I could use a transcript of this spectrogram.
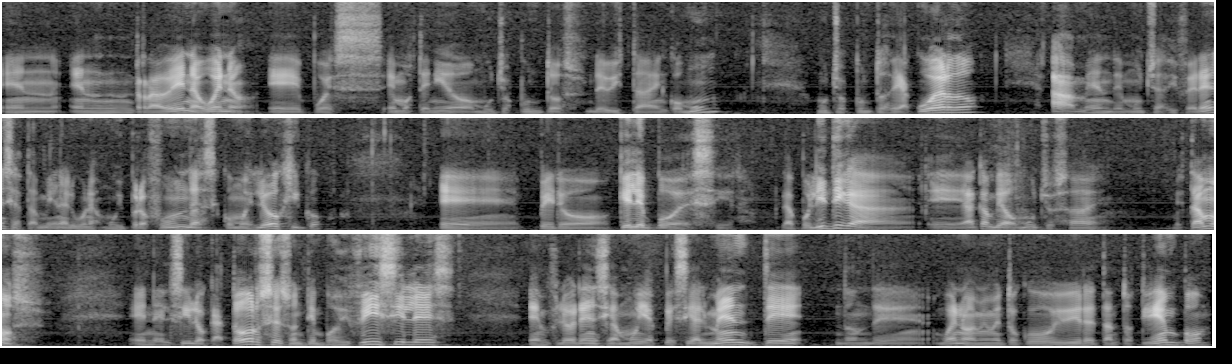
en, en bueno, eh, pues hemos tenido muchos puntos de vista en común, muchos puntos de acuerdo, amén de muchas diferencias también, algunas muy profundas, como es lógico, eh, pero ¿qué le puedo decir? La política eh, ha cambiado mucho, ¿sabe? Estamos en el siglo XIV, son tiempos difíciles, en Florencia muy especialmente, donde, bueno, a mí me tocó vivir tanto tiempo,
